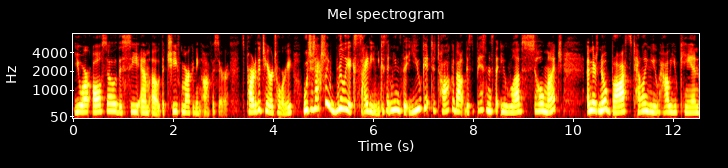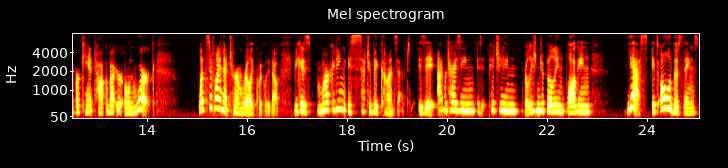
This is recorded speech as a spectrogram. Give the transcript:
you are also the CMO, the Chief Marketing Officer. It's part of the territory, which is actually really exciting because it means that you get to talk about this business that you love so much and there's no boss telling you how you can or can't talk about your own work. Let's define that term really quickly though, because marketing is such a big concept. Is it advertising? Is it pitching? Relationship building? Blogging? Yes, it's all of those things,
